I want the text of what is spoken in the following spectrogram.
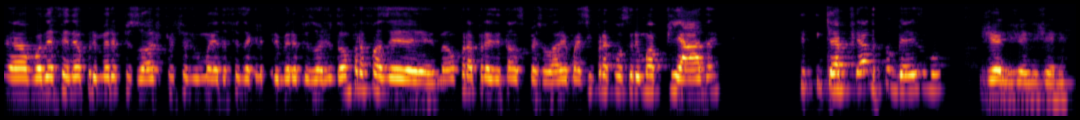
É, eu vou defender o primeiro episódio, porque o Maeda fez aquele primeiro episódio não para fazer, não para apresentar os personagens, mas sim para construir uma piada que é a piada do mesmo. Gênio, gênio, gênio.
